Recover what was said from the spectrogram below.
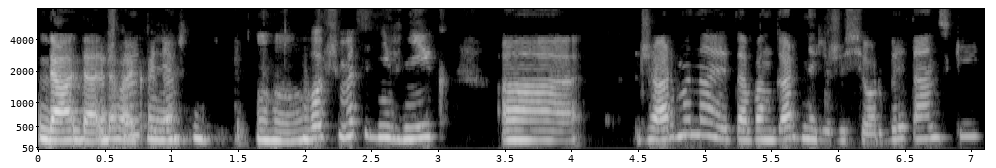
Да, да, про давай, конечно. Да? Uh-huh. В общем, это дневник а, Джармана, это авангардный режиссер британский,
